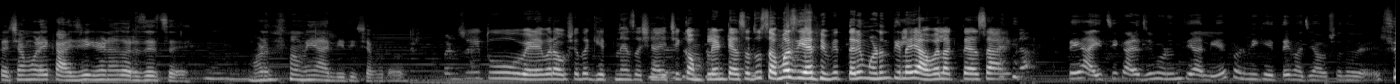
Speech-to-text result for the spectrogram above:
त्याच्यामुळे काळजी घेणं गरजेचं आहे. म्हणून मग मी आली तिच्याबरोबर पण जुई तू वेळेवर औषधं घेत नाहीस अशी आईची कंप्लेंट आहे असं तू समज या निमित्ताने म्हणून तिला यावं लागतंय असं आहे का? ते आईची काळजी म्हणून ती आली आहे पण मी घेते माझी औषधं वेळेत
